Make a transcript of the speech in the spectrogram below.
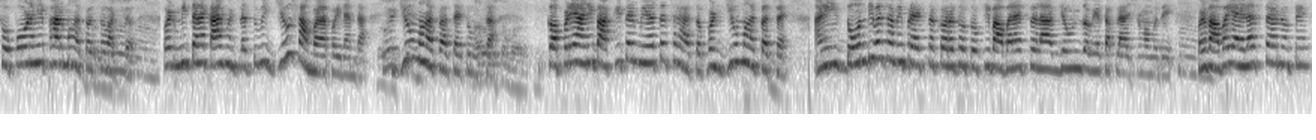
सोपवणं हे फार महत्वाचं वाटतं. पण मी त्यांना काय म्हटलं तुम्ही जीव सांभाळा पहिल्यांदा. जीव महत्त्वाचा आहे तुमचा. कपडे आणि बाकी तर मिळतच राहतं पण जीव महत्त्वाचा आहे. आणि दोन दिवस आम्ही प्रयत्न करत होतो की बाबांना चला घेऊन जाऊयात आपल्या आश्रमामध्ये. पण बाबा यायलाच तयार नव्हते.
